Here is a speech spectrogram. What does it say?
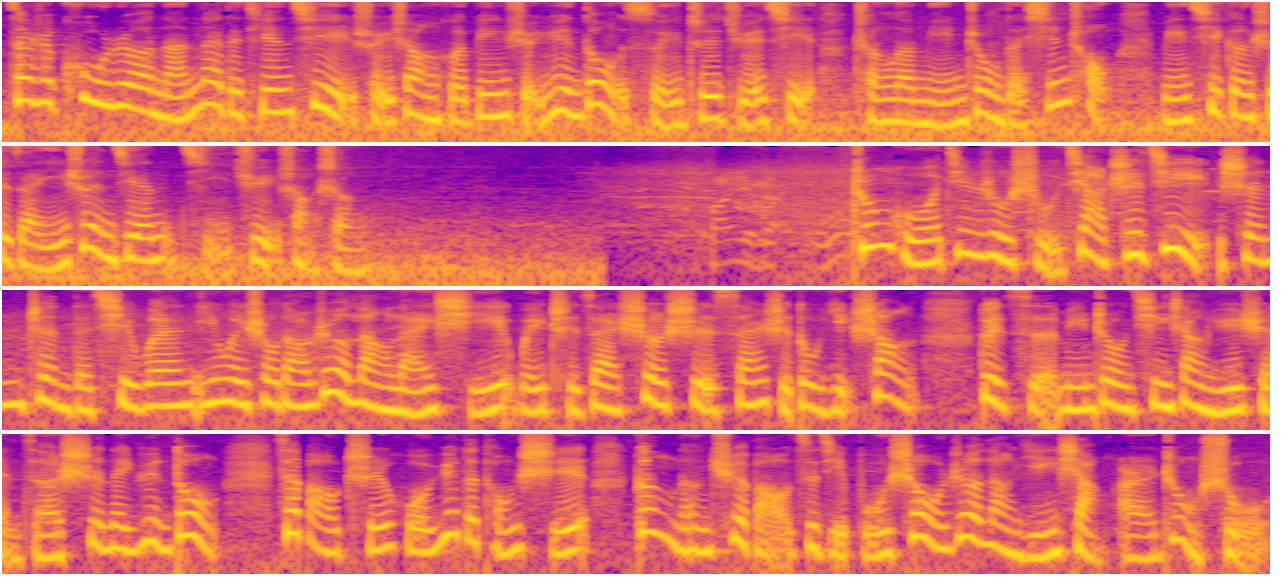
在这酷热难耐的天气，水上和冰雪运动随之崛起，成了民众的新宠，名气更是在一瞬间急剧上升。中国进入暑假之际，深圳的气温因为受到热浪来袭，维持在摄氏三十度以上。对此，民众倾向于选择室内运动，在保持活跃的同时，更能确保自己不受热浪影响而中暑。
